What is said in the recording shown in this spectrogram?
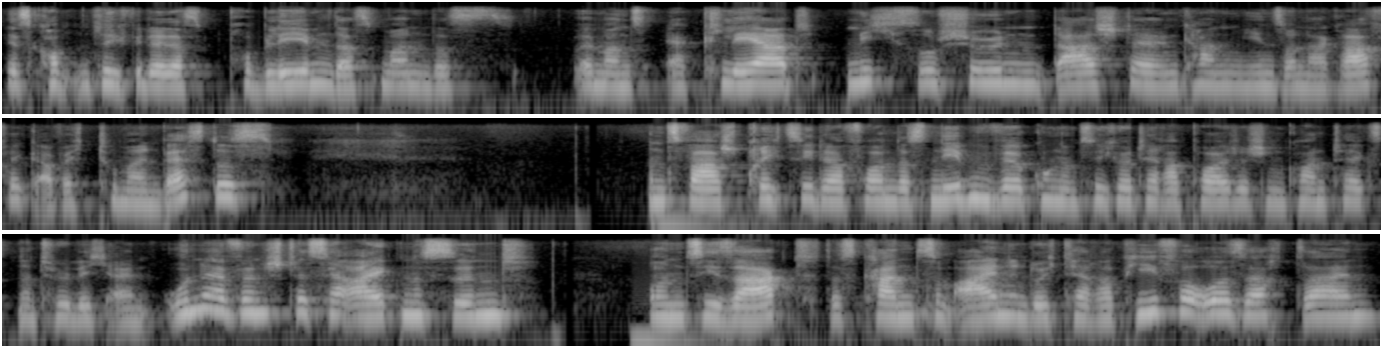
es kommt natürlich wieder das Problem, dass man das, wenn man es erklärt, nicht so schön darstellen kann wie in so einer Grafik, aber ich tue mein Bestes. Und zwar spricht sie davon, dass Nebenwirkungen im psychotherapeutischen Kontext natürlich ein unerwünschtes Ereignis sind. Und sie sagt, das kann zum einen durch Therapie verursacht sein,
